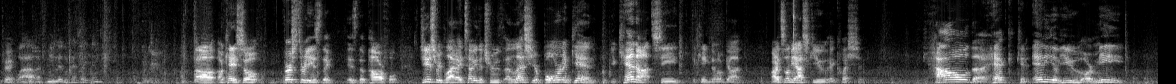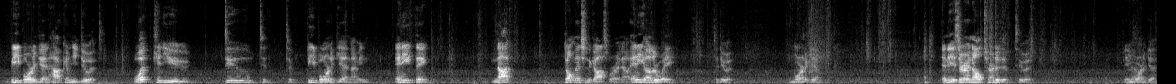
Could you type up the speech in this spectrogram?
Okay. Wow, that's New Living Translation. Uh, okay, so verse three is the is the powerful. Jesus replied, "I tell you the truth. Unless you're born again, you cannot see the kingdom of God." All right, so let me ask you a question. How the heck can any of you or me be born again? How can you do it? What can you do to to be born again? I mean, anything. Not don't mention the gospel right now. Any other way to do it. Born again. Any is there an alternative to it? Being No. born again.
